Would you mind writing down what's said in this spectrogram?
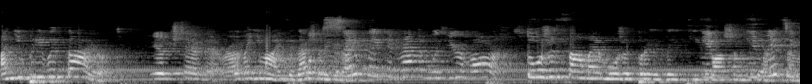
они привыкают. you understand that, Вы right? понимаете, да, что я. То же самое может произойти с вашим сердцем.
